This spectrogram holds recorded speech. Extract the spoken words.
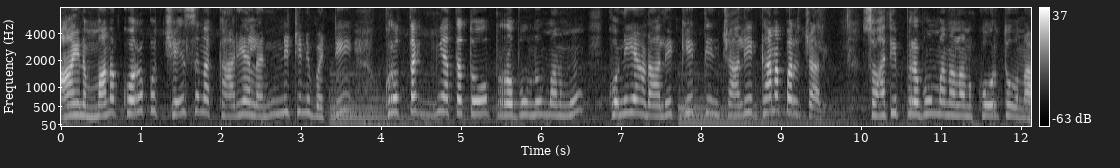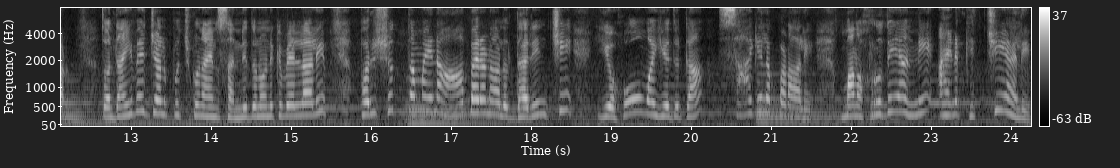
ఆయన మన కొరకు చేసిన కార్యాలన్నిటిని బట్టి కృతజ్ఞతతో ప్రభువును మనము కొనియాడాలి కీర్తించాలి ఘనపరచాలి. సో అది ప్రభు మనలను కోరుతూ ఉన్నాడు. సో నైవేద్యాలు పుచ్చుకుని ఆయన సన్నిధిలోనికి వెళ్ళాలి. పరిశుద్ధమైన ఆభరణాలు ధరించి యహోవ ఎదుట సాగిలపడాలి. మన హృదయాన్ని ఆయనకి ఇచ్చేయాలి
